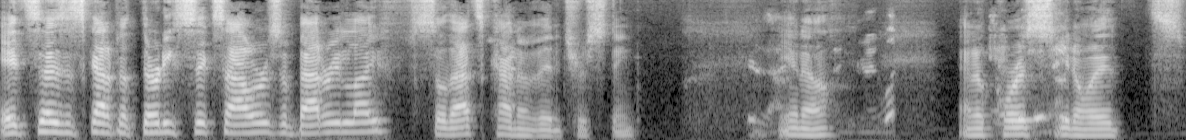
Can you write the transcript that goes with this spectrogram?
It says it's got up to 36 hours of battery life, so that's kind of interesting. You know. And of course, you know, it's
